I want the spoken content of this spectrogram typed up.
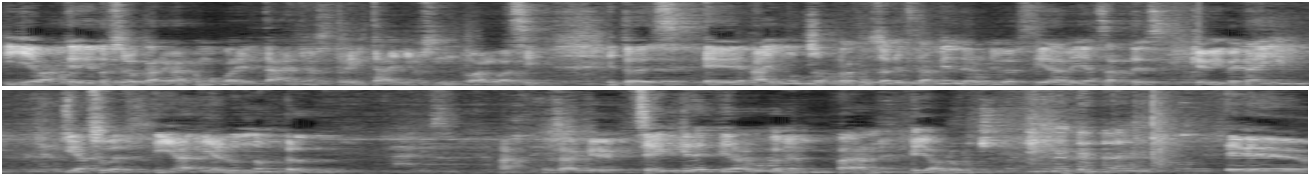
y llevan queriéndoselo cargar como 40 años, 30 años o algo así. Entonces, eh, hay muchos profesores también de la Universidad de Bellas Artes que viven ahí y a su vez, y, alumnos, perdón. Ah, o sea que, si alguien quiere decir algo, que me pararme, que yo hablo mucho. eh,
